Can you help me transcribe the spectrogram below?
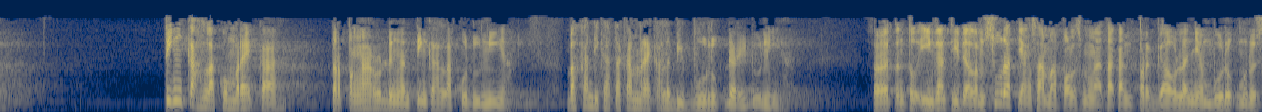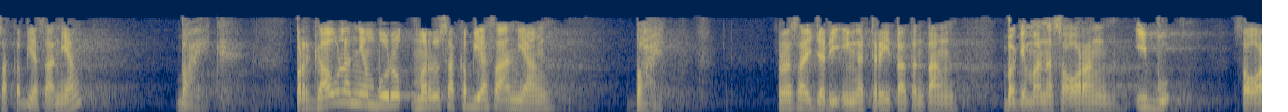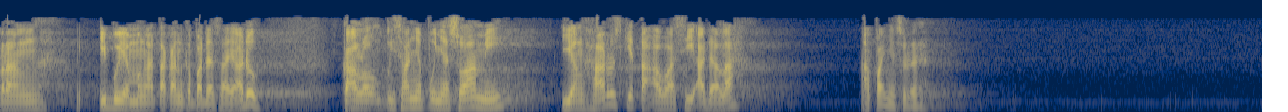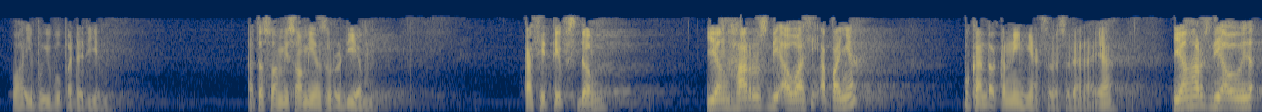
tingkah laku mereka terpengaruh dengan tingkah laku dunia. Bahkan dikatakan mereka lebih buruk dari dunia. Saudara tentu ingat di dalam surat yang sama Paulus mengatakan pergaulan yang buruk merusak kebiasaan yang baik. Pergaulan yang buruk merusak kebiasaan yang baik. Terus saya jadi ingat cerita tentang bagaimana seorang ibu, seorang ibu yang mengatakan kepada saya, aduh, kalau misalnya punya suami, yang harus kita awasi adalah apanya saudara? Wah ibu-ibu pada diem. Atau suami-suami yang suruh diem. Kasih tips dong. Yang harus diawasi apanya? Bukan rekeningnya, saudara-saudara ya. Yang harus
